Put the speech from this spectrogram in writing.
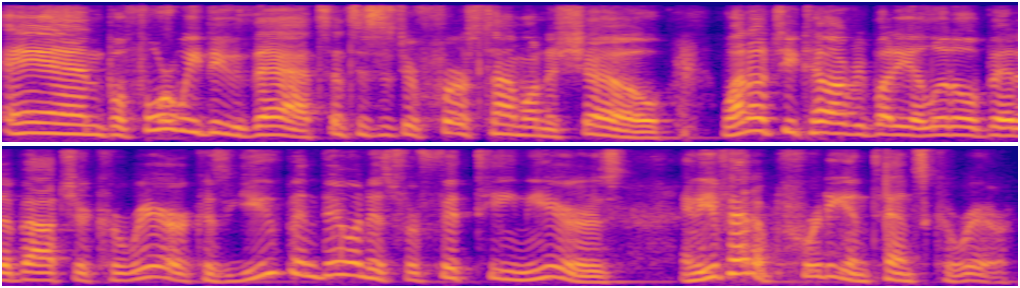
And before we do that, since this is your first time on the show, why don't you tell everybody a little bit about your career? Because you've been doing this for 15 years and you've had a pretty intense career.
